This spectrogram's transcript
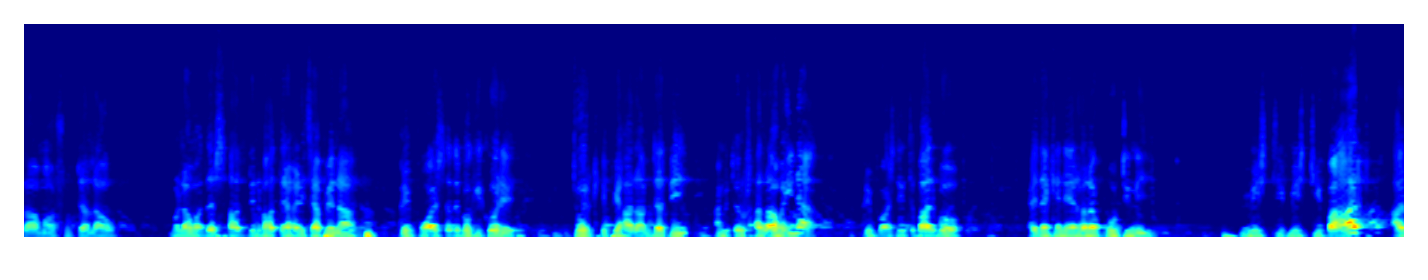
লাও আমার ওষুধটা লাও। বলে আমাদের সাত দিন ভাতের হাড়ি চাপে না। আমি পয়সা দেবো কি করে? তোর খেপি হারাম জাদি আমি তোর খালা হই না। আমি পয়সা নিতে পারব? এই দেখেন এর হলো কুটনি। মিষ্টি মিষ্টি বাত আর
